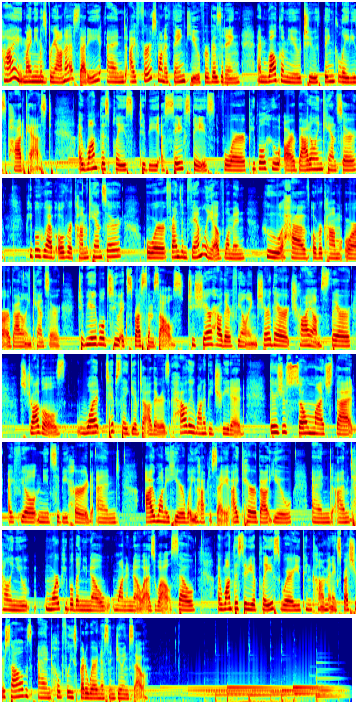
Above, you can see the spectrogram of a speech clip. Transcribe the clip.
Hi, my name is Brianna Assetti, and I first want to thank you for visiting and welcome you to Think Ladies podcast. I want this place to be a safe space for people who are battling cancer, people who have overcome cancer, or friends and family of women who have overcome or are battling cancer to be able to express themselves, to share how they're feeling, share their triumphs, their struggles, what tips they give to others, how they want to be treated. There's just so much that I feel needs to be heard, and I want to hear what you have to say. I care about you, and I'm telling you, more people than you know want to know as well. So, I want this to be a place where you can come and express yourselves and hopefully spread awareness in doing so.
